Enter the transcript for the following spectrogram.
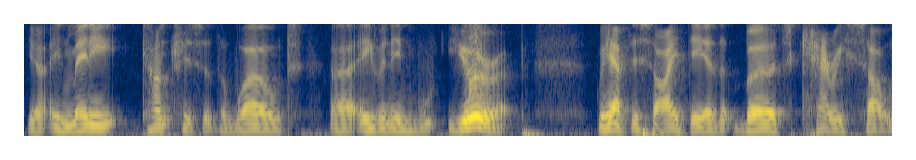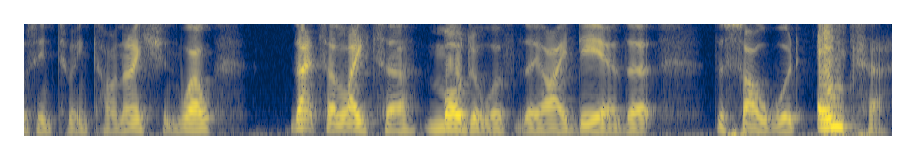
You know, in many countries of the world, uh, even in Europe, we have this idea that birds carry souls into incarnation. Well, that's a later model of the idea that the soul would enter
